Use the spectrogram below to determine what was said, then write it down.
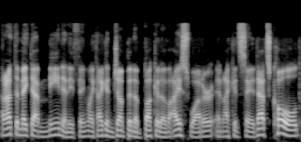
I don't have to make that mean anything. Like I can jump in a bucket of ice water and I could say, that's cold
